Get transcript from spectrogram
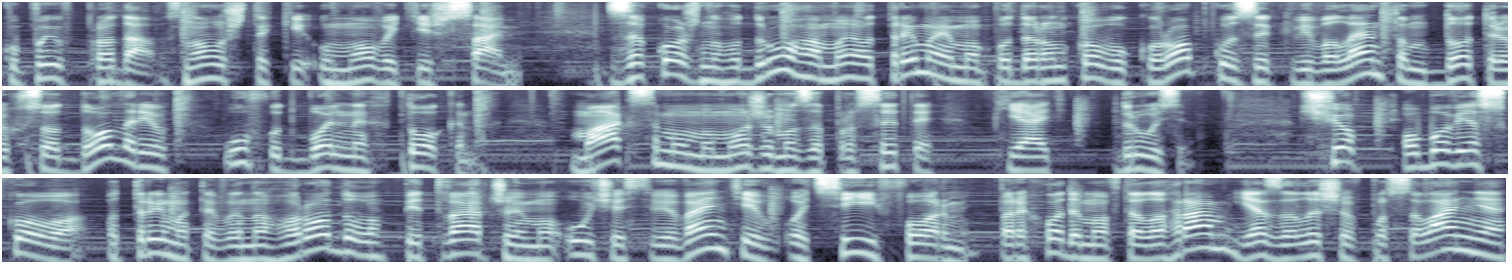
Купив, продав. Знову ж таки, умови ті ж самі. За кожного друга ми отримаємо подарункову коробку з еквівалентом до 300 доларів у футбольних токенах. Максимум ми можемо запросити 5 друзів. Щоб обов'язково отримати винагороду, підтверджуємо участь в івенті в оцій формі. Переходимо в Телеграм, я залишив посилання,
